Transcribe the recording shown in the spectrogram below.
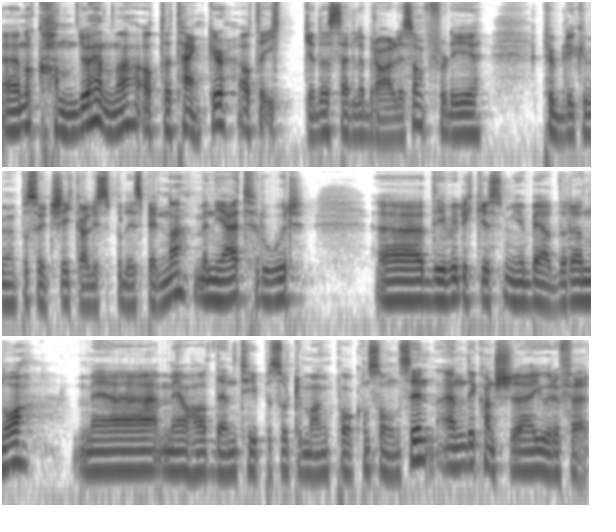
eh, Nå kan det jo hende at det tanker, at det ikke det selger bra, liksom, fordi publikummet på Switch ikke har lyst på de spillene. Men jeg tror eh, de vil lykkes mye bedre nå med, med å ha den type sortiment på konsollen sin enn de kanskje gjorde før.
